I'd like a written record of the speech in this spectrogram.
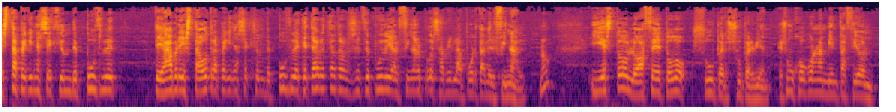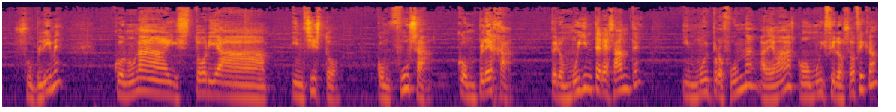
esta pequeña sección de puzzle te abre esta otra pequeña sección de puzzle, que te abre esta otra sección de puzzle y al final puedes abrir la puerta del final, ¿no? Y esto lo hace todo súper, súper bien. Es un juego con una ambientación sublime, con una historia, insisto, confusa, compleja, pero muy interesante y muy profunda, además, como muy filosófica,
